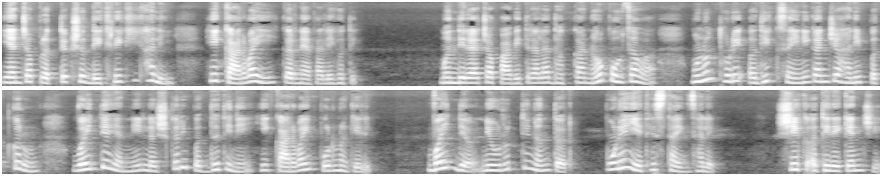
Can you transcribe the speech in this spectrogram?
यांच्या प्रत्यक्ष देखरेखीखाली ही कारवाई करण्यात आली होती. मंदिराच्या पावित्र्याला धक्का न पोहोचावा म्हणून थोडी अधिक सैनिकांची हानी पत्करून वैद्य यांनी लष्करी पद्धतीने ही कारवाई पूर्ण केली. वैद्य निवृत्तीनंतर पुणे येथे स्थायिक झाले. शीख अतिरेक्यांची.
